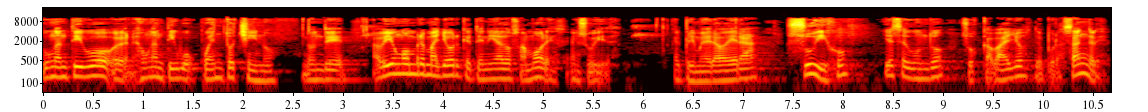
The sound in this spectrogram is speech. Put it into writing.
un antiguo, es un antiguo cuento chino, donde había un hombre mayor que tenía dos amores en su vida. El primero era su hijo y el segundo sus caballos de pura sangre.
